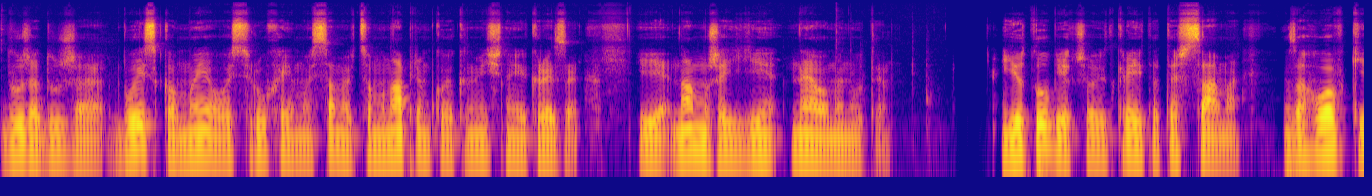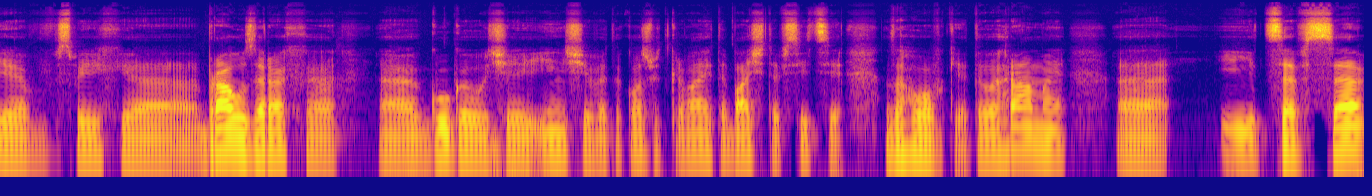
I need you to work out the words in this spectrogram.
дуже-дуже близько ми ось рухаємось саме в цьому напрямку економічної кризи, і нам вже її не оминути. YouTube, якщо відкриєте те ж саме, заголовки в своїх е, браузерах, е, е, Google чи інші, ви також відкриваєте, бачите всі ці заголовки, телеграми, і це все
